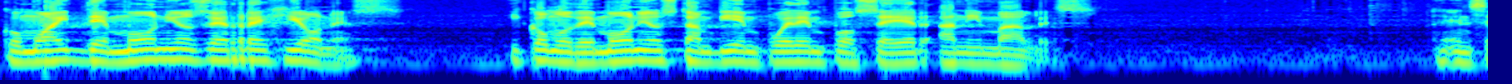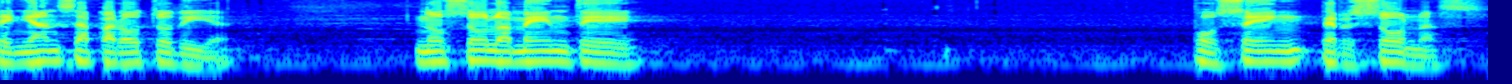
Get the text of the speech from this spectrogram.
como hay demonios de regiones y como demonios también pueden poseer animales. Enseñanza para otro día. No solamente poseen personas.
